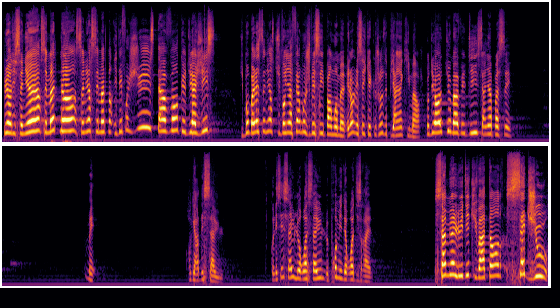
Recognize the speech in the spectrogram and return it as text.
Puis on dit, Seigneur, c'est maintenant, Seigneur, c'est maintenant. Et des fois, juste avant que Dieu agisse, on dit, bon, ben là, Seigneur, si tu veux rien faire, moi, je vais essayer par moi-même. Et là, on essaye quelque chose et puis rien qui marche. on dit, oh, Dieu m'avait dit, c'est rien passé. Mais, regardez Saül. Vous connaissez Saül, le roi Saül, le premier des rois d'Israël? Samuel lui dit, tu vas attendre sept jours.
